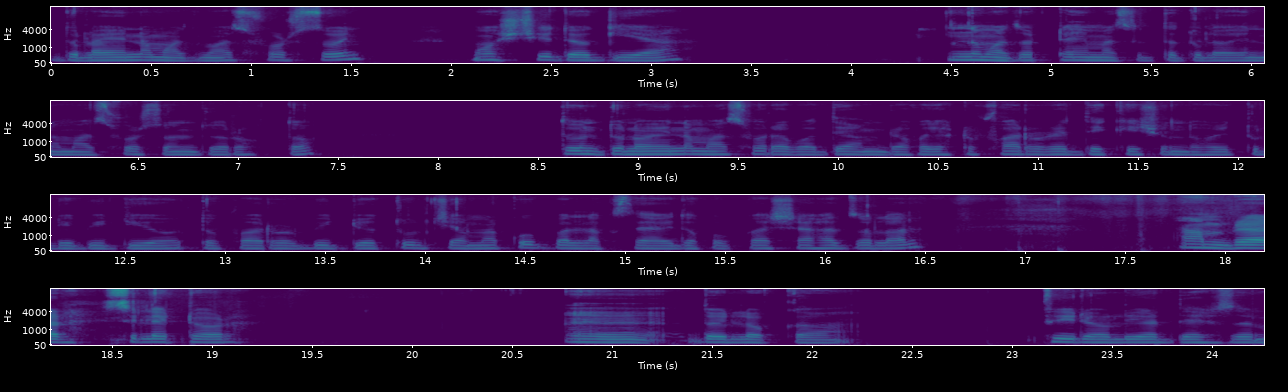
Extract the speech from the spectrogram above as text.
দুলাই নামাজ মাছ পড়ছই মসজিদও গিয়া নামাজের টাইম আছিল তো দুলাই নামাজ পড়ছন জোর তো তো দুলাই নামাজ পড়া বাদে আমরা হয় একটু ফারোরে দেখি সুন্দর করে তুলি ভিডিও। তো ফারোর ভিডিও তুলছি, আমার খুব ভালো লাগছে। এই দেখো শাহজালাল। আমরার সিলেটর দৈলকা ফিরলিয়ার দেশজন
